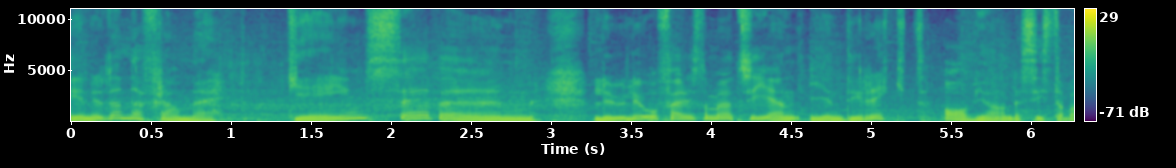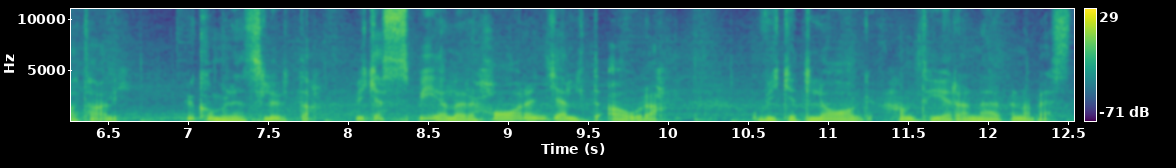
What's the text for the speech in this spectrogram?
Ser ni den där framme? Game 7. Luleå och Färjestad möts igen i en direkt avgörande sista batalj. Hur kommer den sluta? Vilka spelare har en hjälteaura? Och vilket lag hanterar nerverna bäst?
